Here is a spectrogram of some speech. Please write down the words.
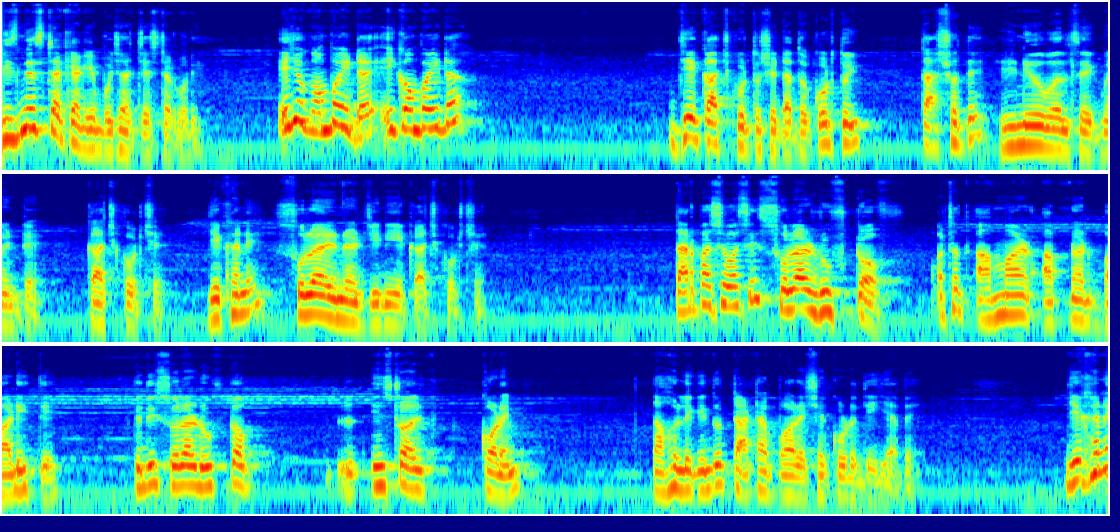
বিজনেসটাকে আগে বোঝার চেষ্টা করি। এই যে কোম্পানিটা এই কোম্পানিটা যে কাজ করতো সেটা তো করতোই। তার সাথে রিনিউয়েবল সেগমেন্টে কাজ করছে, যেখানে সোলার এনার্জি নিয়ে কাজ করছে। তার পাশাপাশি সোলার রুফটপ অর্থাৎ আমার আপনার বাড়িতে যদি সোলার রুফটপ ইনস্টল করেন, তাহলে কিন্তু টাটা পাওয়ার এসে করে দিয়ে যাবে। যেখানে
